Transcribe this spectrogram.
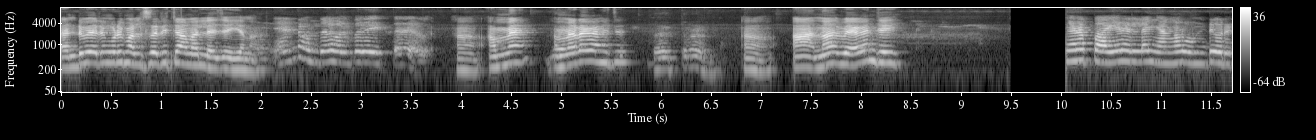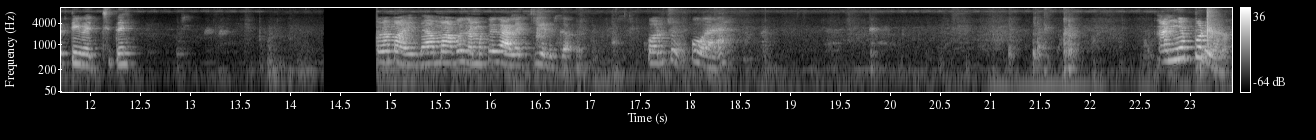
രണ്ടുപേരും കൂടി മത്സരിച്ചാണല്ലേ ചെയ്യണം? ആ അമ്മേ അമ്മയുടെ കാണിച്ച്. ആ ആ എന്നാ വേഗം ചെയ് ഇങ്ങനെ പയറെല്ലാം ഞങ്ങൾ ഉണ്ട് ഉരുട്ടി വെച്ചത്. നമ്മളെ മൈദാമാവ് നമുക്ക് കലക്കിയെടുക്കാം. കുറച്ച് ഉപ്പ് വേണം. മഞ്ഞപ്പൊടി വേണം.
